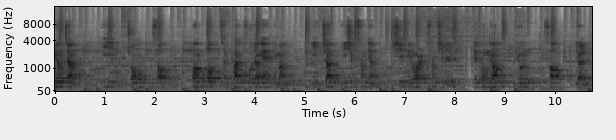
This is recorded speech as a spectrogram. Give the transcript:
임명장 이종석 헌법재판소장의 임함 2023년 11월 30일 대통령 윤석열.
